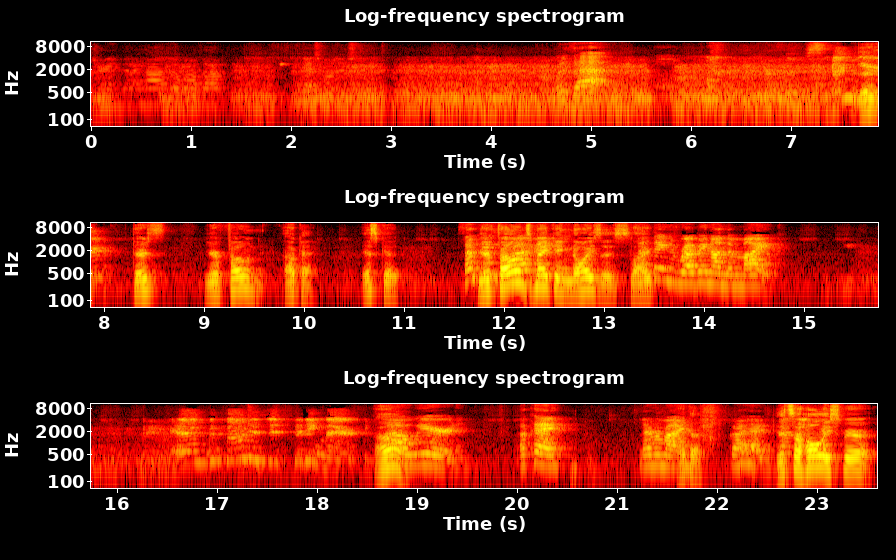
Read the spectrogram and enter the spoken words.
the dream that I had a while back. I think I told you the dream. What is that? There, there's your phone. Okay. It's good. Something's Your phone's rubbing- making noises like Something's rubbing on the mic. Um, the phone is just sitting there. Oh, Oh, weird. Okay. Never mind. Okay. Go ahead. it's the Holy Spirit.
